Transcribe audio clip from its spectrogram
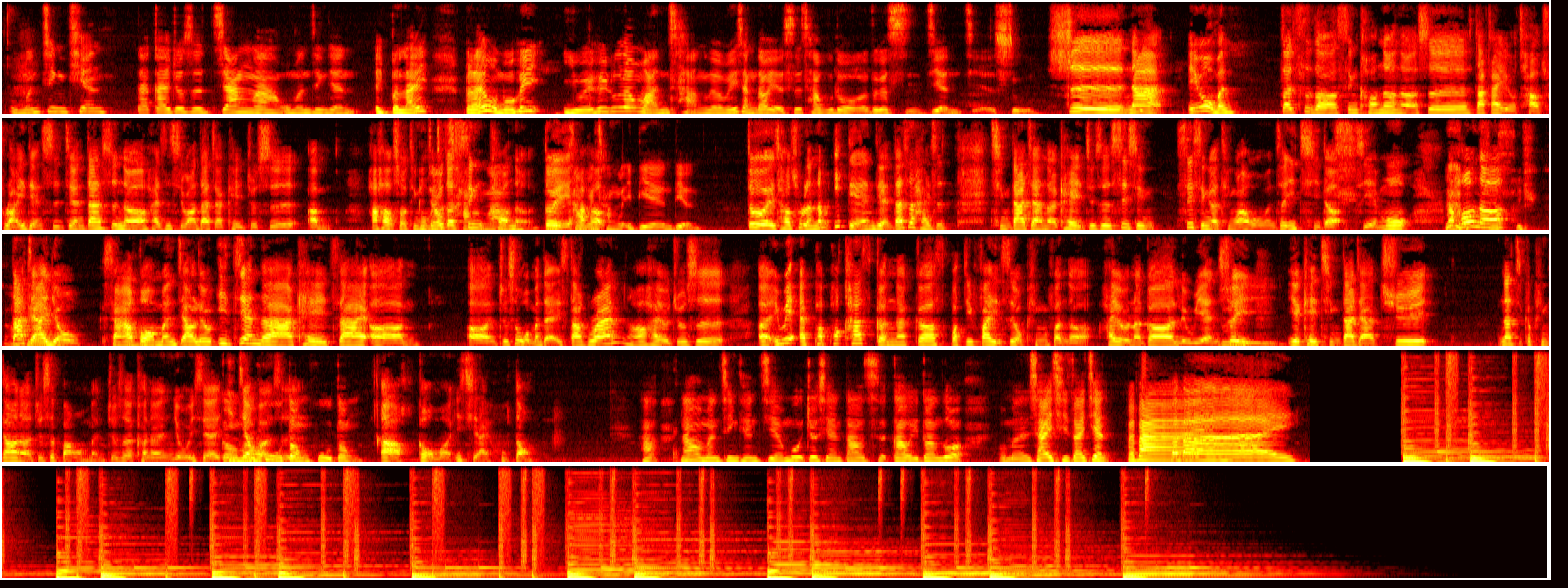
我们今天。大概就是这样啦。我们今天哎，本来本来我们会以为会录到蛮长的，没想到也是差不多这个时间结束。是那，因为我们这次的新 corner 呢是大概有超出来一点时间，但是呢，还是希望大家可以就是嗯，好好收听我们这个新 corner，对，稍微长了一点点，对，超出了那么一点点，但是还是请大家呢可以就是细心。细心的听完我们这一期的节目，然后呢，大家有想要跟我们交流意见的啊，可以在呃呃，就是我们的 Instagram，然后还有就是呃，因为 Apple Podcast 跟那个 Spotify 也是有评分的，还有那个留言，所以也可以请大家去那几个频道呢，就是帮我们，就是可能有一些意见或者是互动互动。啊，跟我们一起来互动。好，那我们今天节目就先到此告一段落。我们下一期再见，拜拜，拜拜。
